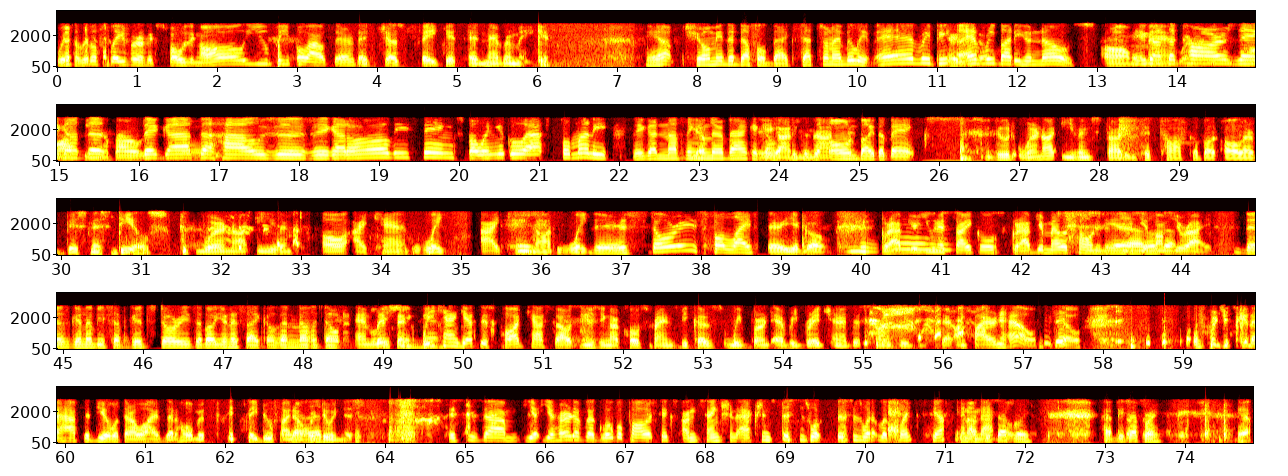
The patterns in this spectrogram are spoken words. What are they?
with a little flavor of exposing all you people out there that just fake it and never make it. Yeah, show me the duffel bags. That's when I believe every pe- you go. everybody who knows Oh They man, got the cars, they got the- about They got oh, the houses, they got all these things, but when you go ask for money, they got nothing Yep. in their bank account got because they're owned by the banks. Dude, we're not even starting to talk about all our business deals. We're not even. Oh, I can't wait. I cannot wait. There's stories for life. There you go. Grab your unicycles, grab your melatonin. It's Yeah, gonna be a bumpy ride. There's gonna be some good stories about unicycles and melatonin. And listen, Fishing, we man. can't get this podcast out using our close friends because we've burned every bridge, and at this point we've set on fire in hell. So we're just gonna have to deal with our wives at home if, if they do find out we're doing this. This is um you you heard of uh, global politics, unsanctioned actions. This is what this is what it looks like. Yeah. And on Happy that note, suffering. Happy suffering. yeah.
